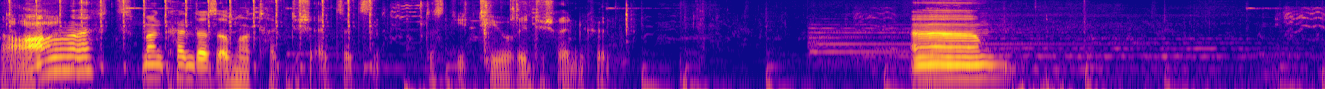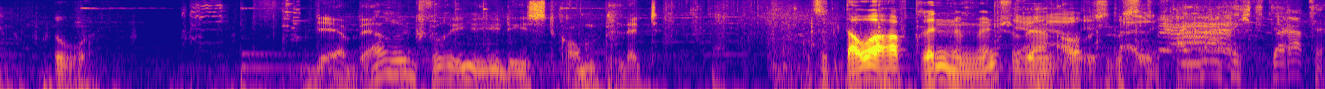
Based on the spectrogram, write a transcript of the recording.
Ja, man kann das auch mal taktisch einsetzen, dass die theoretisch rennen können. Ähm. So. Der Bergfried ist komplett. Also dauerhaft rennende Mönche wären auch ist lustig. Eine Nachricht der Ratte.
